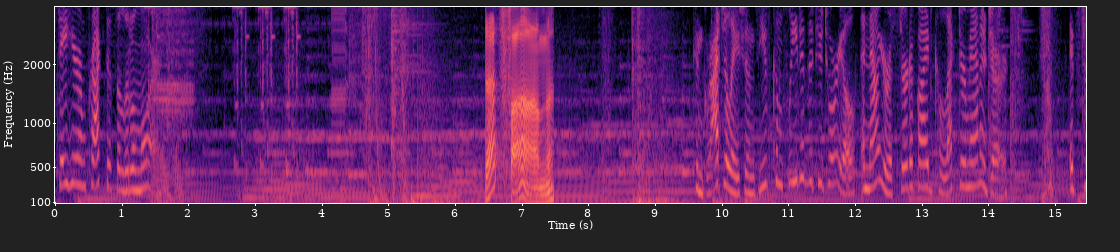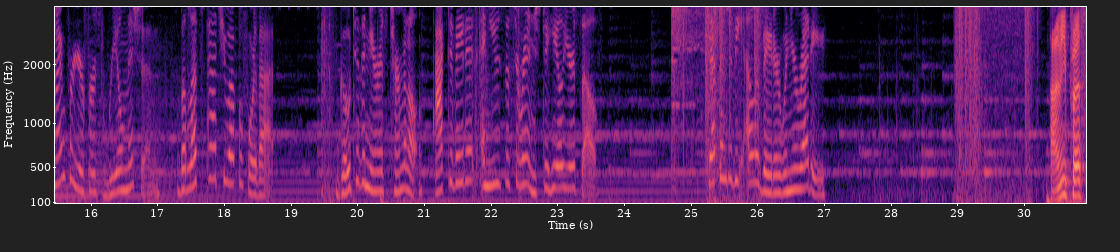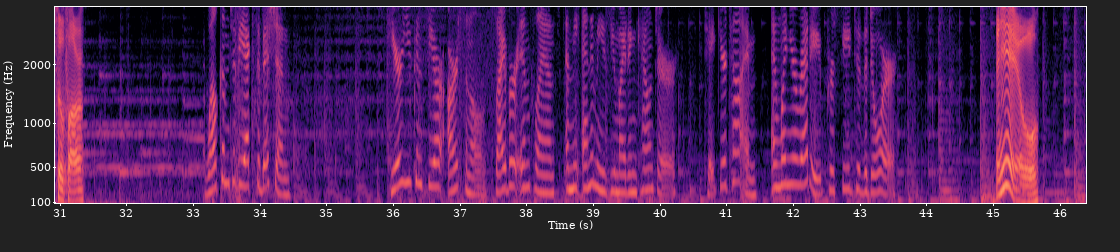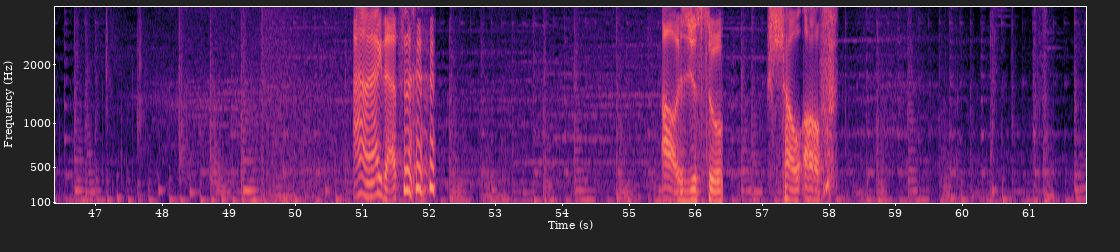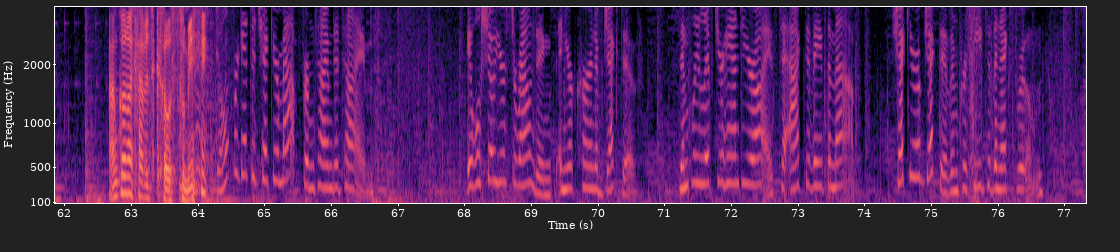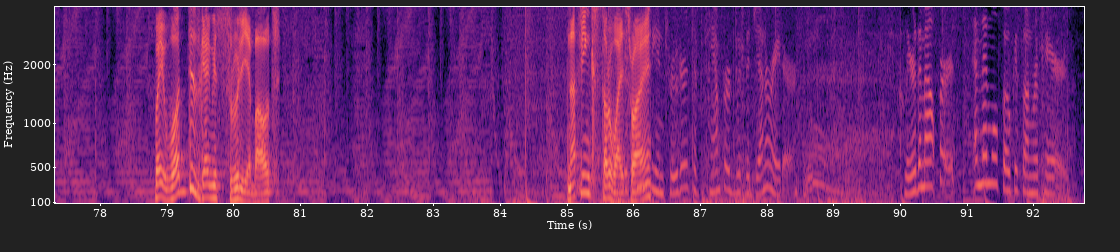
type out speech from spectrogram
Stay here and practice a little more. That's fun. Congratulations, you've completed the tutorial and now you're a certified collector manager. It's time for your first real mission, but let's patch you up before that. Go to the nearest terminal, activate it, and use the syringe to heal yourself. Step into the elevator when you're ready. I'm impressed so far. Welcome to the exhibition. Here you can see our arsenal, cyber implants, and the enemies you might encounter. Take your time, and when you're ready, proceed to the door. Ew! I don't like that. oh, it's just to show off. I'm gonna have it close to me. Don't forget to check your map from time to time. It will show your surroundings and your current objective. Simply lift your hand to your eyes to activate the map. Check your objective and proceed to the next room. Wait, what this game is really about? Nothing store-wise, right? the intruders have tampered with the generator. Clear them out first, and then we'll focus on repairs.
